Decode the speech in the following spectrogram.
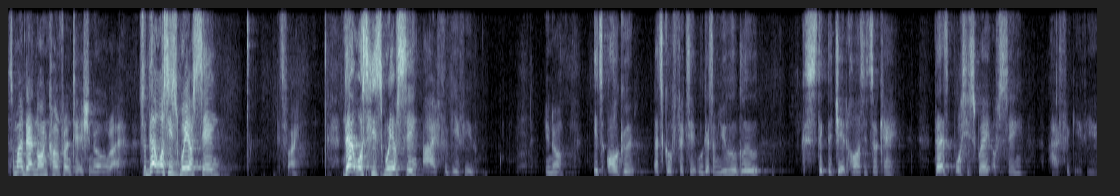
So my dad, non confrontational, right? So that was his way of saying, It's fine. That was his way of saying, I forgive you. You know, it's all good. Let's go fix it. We'll get some yoo glue, stick the jade horse, it's okay. That was his way of saying, I forgive you.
